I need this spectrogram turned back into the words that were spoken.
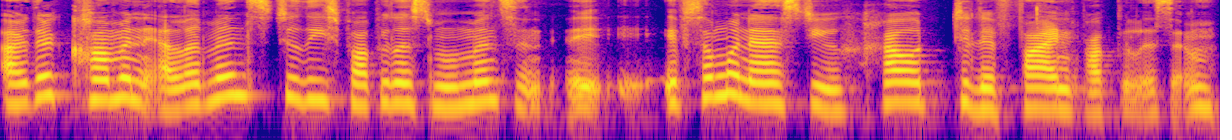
are there common elements to these populist movements? And if someone asked you how to define populism,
